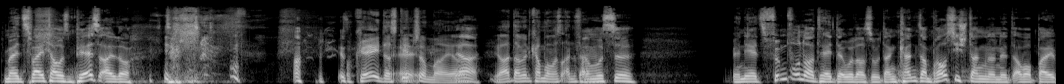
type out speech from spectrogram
Ich meine 2000 PS, Alter. Okay, das geht schon mal, ja. ja. ja. damit kann man was Da anfangen. musst du, wenn er jetzt 500 hätte oder so, dann kann, dann brauchst du die Stange noch nicht. Aber bei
